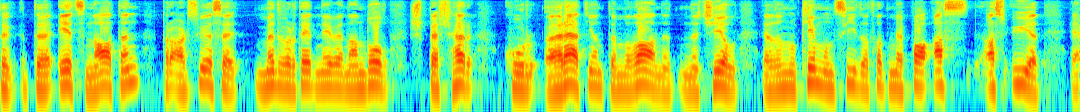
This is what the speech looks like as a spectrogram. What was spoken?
të, të ec natën për arsye se me të vërtetë neve na ndodh shpesh herë kur retë janë të mëdha në në qiell edhe nuk ke mundësi do thot me pa as as yjet e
